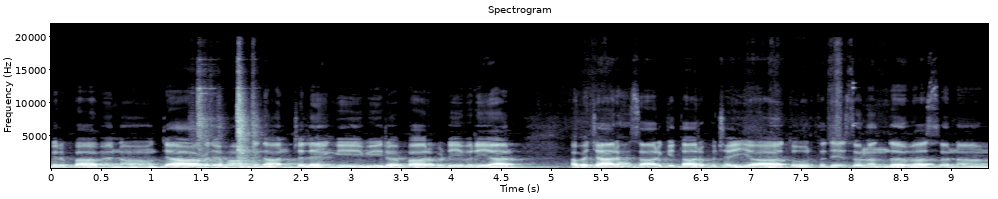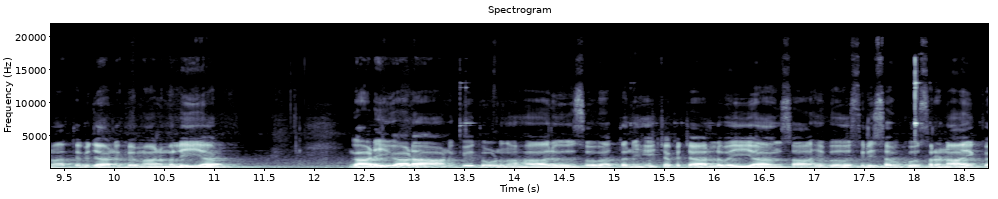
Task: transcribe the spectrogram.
ਕਿਰਪਾ ਬਿਨ ਤਿਆਗ ਜਹਾਨ ਨਿਦਾਨ ਚਲੇਂਗੀ। ਵੀਰ ਪਾਰ ਬੜੇ ਬਰਿਆਰ ਅਬ ਚਾਰ ਕੀ ਤਾਰ ਪਛਈਆ। ਤੋਰਤ ਦੇ ਸੁਨੰਦ ਵਸਨ, ਮਾਤਕ ਜਾਣ ਕੇ ਮਾਨ ਮਲੀਆ। ਗਾੜੀ ਗਾੜਾਨ ਕੇ ਤੋੜਨ ਹਾਰ, ਸੋ ਵਤਨ ਹੀ ਲਵਈਆ। ਸਾਹਿਬ, ਸ੍ਰੀ ਸਭ ਕੋ ਸਰਨਾਇਕ।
